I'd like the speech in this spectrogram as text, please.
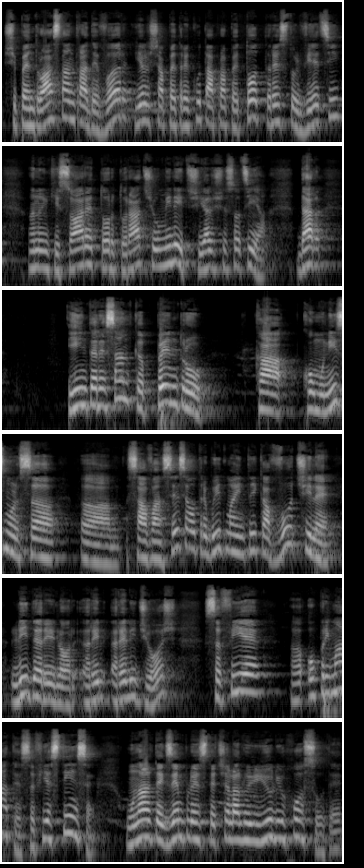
Și pentru asta, într-adevăr, el și-a petrecut aproape tot restul vieții în închisoare, torturat și umilit, și el și soția. Dar e interesant că pentru ca comunismul să, uh, să avanseze, au trebuit mai întâi ca vocile liderilor religioși să fie uh, oprimate, să fie stinse. Un alt exemplu este cel al lui Iuliu Hosu, de,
